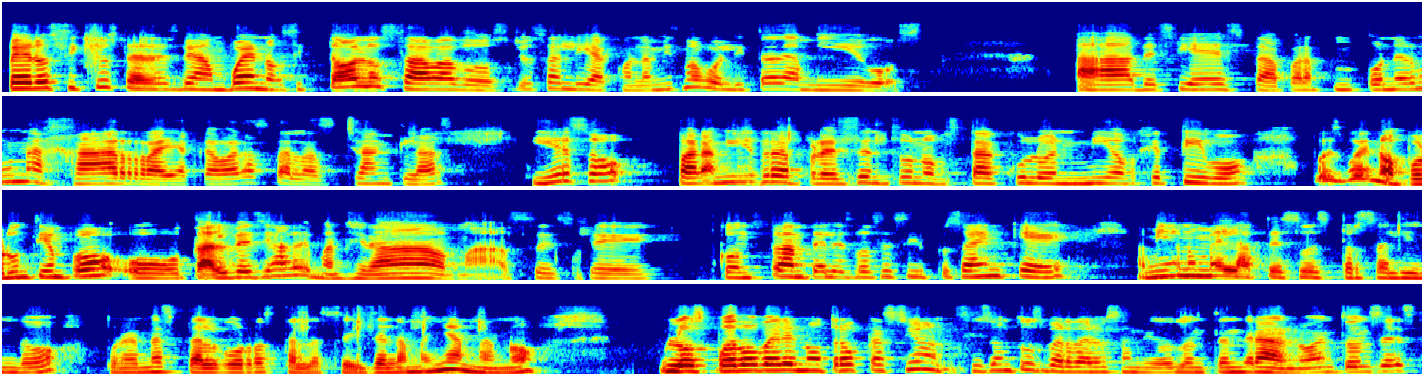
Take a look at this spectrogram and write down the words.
pero sí que ustedes vean, bueno, si todos los sábados yo salía con la misma bolita de amigos, de fiesta, para ponerme una jarra y acabar hasta las chanclas. Y eso para mí representa un obstáculo en mi objetivo, pues bueno, por un tiempo o tal vez ya de manera más este, constante les vas a decir, pues saben qué, a mí ya no me late eso de estar saliendo, ponerme hasta el gorro hasta las 6 de la mañana, ¿no? Los puedo ver en otra ocasión, si son tus verdaderos amigos lo entenderán, ¿no? Entonces,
